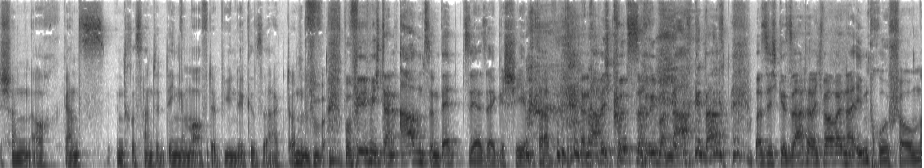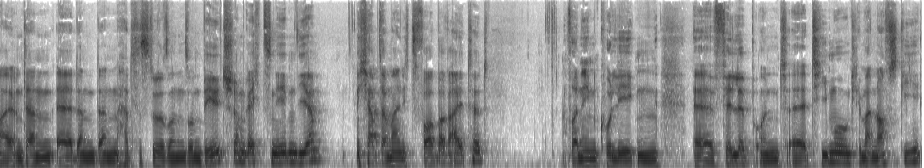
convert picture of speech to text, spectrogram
schon auch ganz interessante Dinge immer auf der Bühne gesagt und wofür ich mich dann abends im Bett sehr, sehr geschämt habe. dann habe ich kurz darüber nachgedacht, was ich gesagt habe. Ich war bei einer Impro-Show mal und dann, äh, dann, dann hattest du so ein, so ein Bildschirm rechts neben dir. Ich habe da mal nichts vorbereitet von den Kollegen äh, Philipp und äh, Timo Klimanowski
